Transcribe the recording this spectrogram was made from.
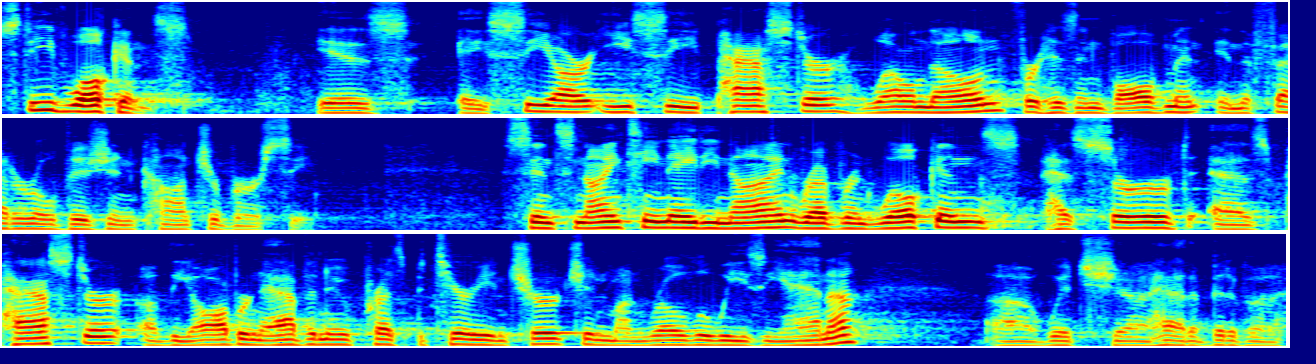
Steve Wilkins is a CREC pastor, well known for his involvement in the federal vision controversy. Since 1989, Reverend Wilkins has served as pastor of the Auburn Avenue Presbyterian Church in Monroe, Louisiana, uh, which uh, had a bit of a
